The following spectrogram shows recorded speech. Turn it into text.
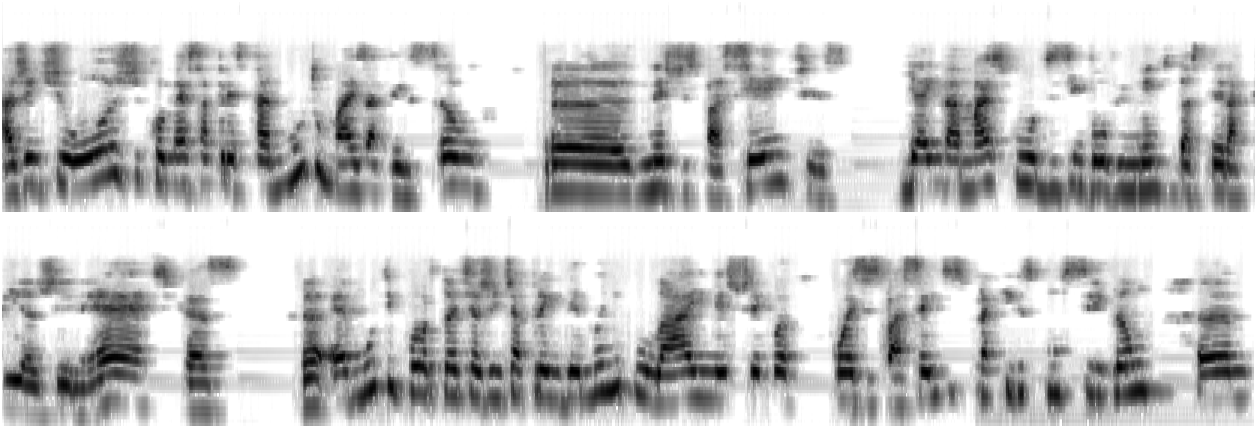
a gente hoje começa a prestar muito mais atenção uh, nestes pacientes e ainda mais com o desenvolvimento das terapias genéticas. É muito importante a gente aprender a manipular e mexer com, com esses pacientes para que eles consigam uh,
